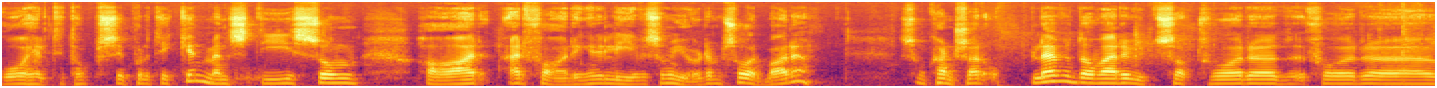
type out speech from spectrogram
gå helt til topps i politikken. Mens de som har erfaringer i livet som gjør dem sårbare, som kanskje har opplevd å være utsatt for, eh, for uh,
